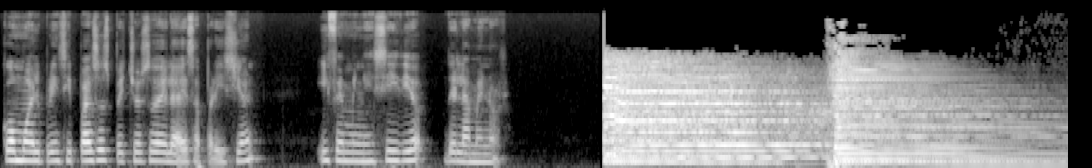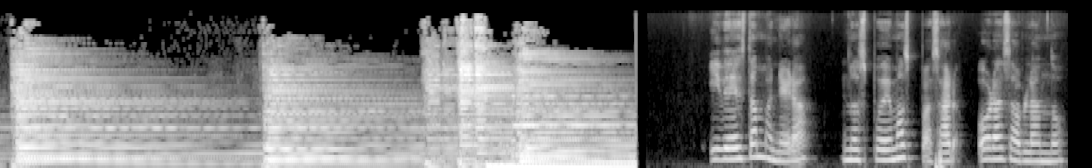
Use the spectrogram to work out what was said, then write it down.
como el principal sospechoso de la desaparición y feminicidio de la menor. Y de esta manera nos podemos pasar horas hablando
